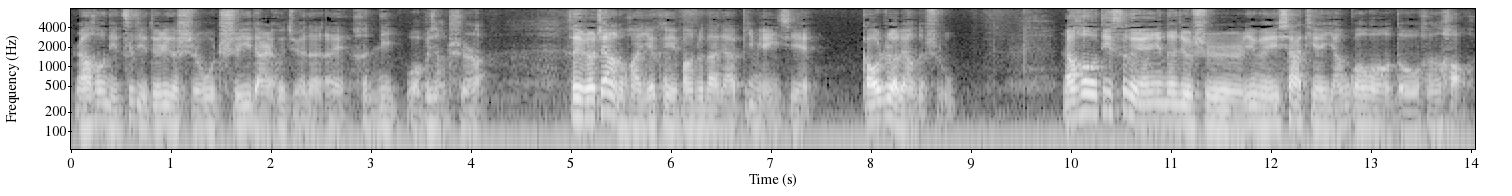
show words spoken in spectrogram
然后你自己对这个食物吃一点也会觉得哎很腻，我不想吃了。所以说这样的话也可以帮助大家避免一些高热量的食物。然后第四个原因呢，就是因为夏天阳光往往都很好，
